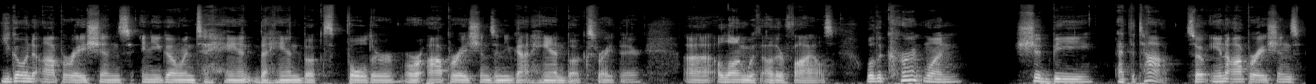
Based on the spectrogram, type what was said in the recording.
you go into operations and you go into hand the handbooks folder or operations and you've got handbooks right there uh, along with other files. Well, the current one should be at the top. So in operations,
